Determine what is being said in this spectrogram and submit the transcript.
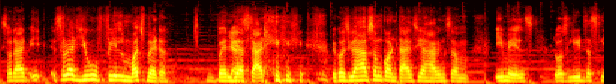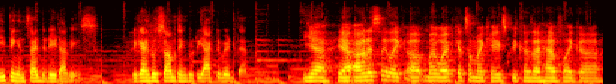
So that so that you feel much better when we are starting because you have some contacts you're having some emails. Those leads are sleeping inside the database. We can do something to reactivate them Yeah, yeah. Honestly, like uh, my wife gets on my case because I have like a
